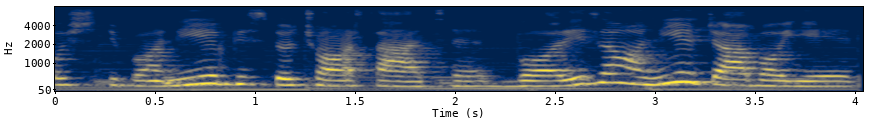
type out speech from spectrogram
پشتیبانی 24 ساعته. واریز آنی جواید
